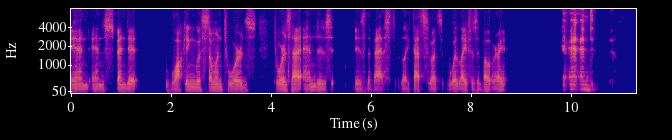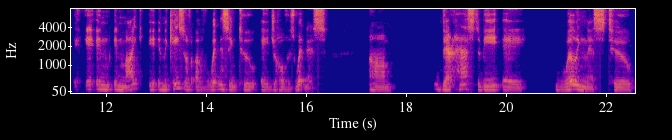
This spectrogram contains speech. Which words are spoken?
and and spend it walking with someone towards towards that end is is the best like that's what's what life is about right? And in in my in the case of of witnessing to a jehovah's witness um there has to be a willingness to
